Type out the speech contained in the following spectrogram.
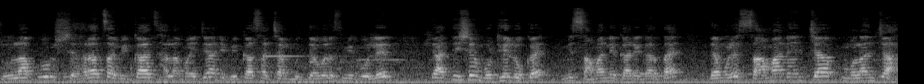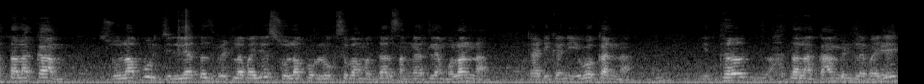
सोलापूर शहराचा विकास झाला पाहिजे आणि विकासाच्या मुद्द्यावरच मी बोलेल. ते अतिशय मोठे लोक आहेत. मी सामान्य कार्यकर्ता आहे. त्यामुळे सामान्यांच्या मुलांच्या हाताला काम सोलापूर जिल्ह्यातच भेटलं पाहिजे. सोलापूर लोकसभा मतदारसंघातल्या मुलांना त्या ठिकाणी युवकांना इथं हाताला काम भेटलं पाहिजे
